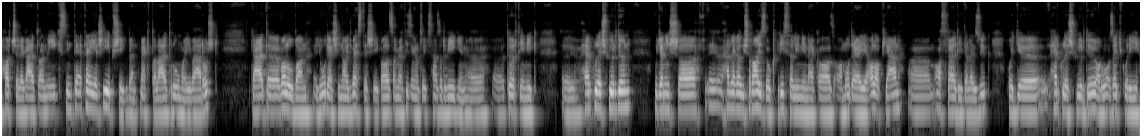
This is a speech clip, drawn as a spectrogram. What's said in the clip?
hadsereg által még szinte teljes épségben megtalált római várost. Tehát valóban egy óriási nagy veszteség az, ami a 18. század végén történik Herkules fürdőn, ugyanis hát legalábbis a rajzok Grisellininek az, a modellje alapján azt feltételezzük, hogy Herkules fürdő, az egykori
